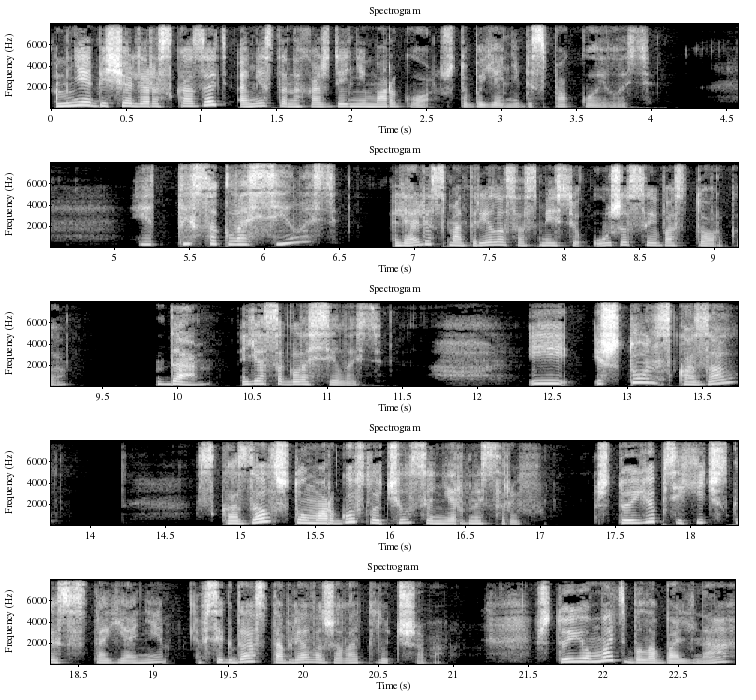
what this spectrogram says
Мне обещали рассказать о местонахождении Марго, чтобы я не беспокоилась. «И ты согласилась?» Ляля смотрела со смесью ужаса и восторга. «Да, я согласилась». «И, и что он сказал?» Сказал, что у Марго случился нервный срыв что ее психическое состояние всегда оставляло желать лучшего, что ее мать была больна,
